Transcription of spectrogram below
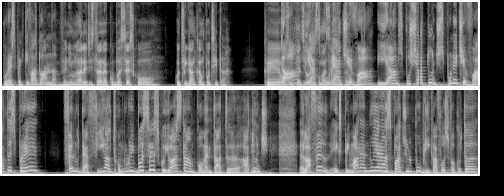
cu respectiva doamnă. Venim la registrarea cu Băsescu cu țigancă împuțită. Că e da, o situație ea oarecum spunea asemănătoare. ceva, ea am spus și atunci, spune ceva despre felul de a fi al domnului Băsescu. Eu asta am comentat uh, atunci. La fel, exprimarea nu era în spațiul public, a fost făcută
